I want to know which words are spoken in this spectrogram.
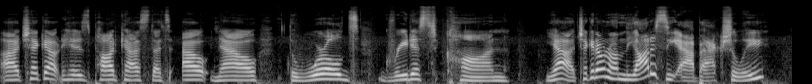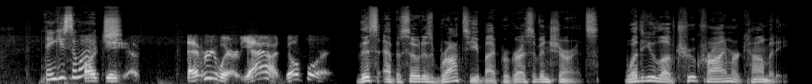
Uh, check out his podcast that's out now, The World's Greatest Con. Yeah, check it out on the Odyssey app, actually. Thank you so much. everywhere. Yeah, go for it. This episode is brought to you by Progressive Insurance. Whether you love true crime or comedy,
